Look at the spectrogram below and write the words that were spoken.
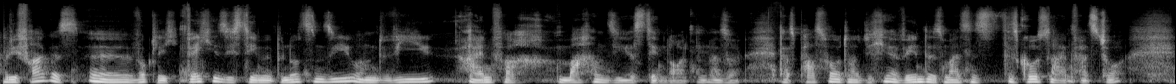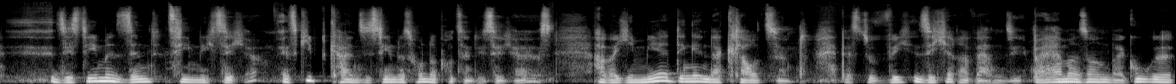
Aber die Frage ist äh, wirklich, welche Systeme benutzen Sie und wie einfach machen Sie es den Leuten? Also das Passwort, hatte ich erwähnt, ist meistens das größte Einfallstor. Systeme sind ziemlich sicher. Es gibt kein System, das hundertprozentig sicher ist. Aber je mehr Dinge in der Cloud sind, desto sicherer werden sie. Bei Amazon, bei Google,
